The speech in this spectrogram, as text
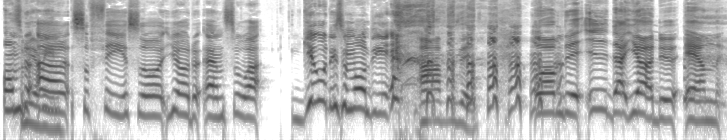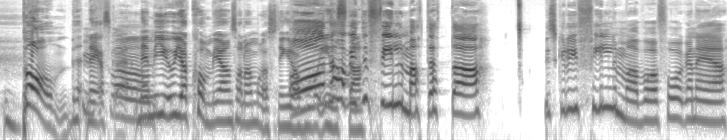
Om du är Sofie så gör du en så godis-emoji. Ja precis. Och om du är Ida gör du en bomb. Nej jag skojar. Nej men jo jag kommer göra en sån omröstning idag Åh, på nu har vi Insta. inte filmat detta! Vi skulle ju filma vad frågan är.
